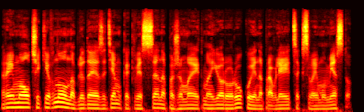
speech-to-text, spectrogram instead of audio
Рэй молча кивнул, наблюдая за тем, как Вессена пожимает майору руку и направляется к своему месту.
